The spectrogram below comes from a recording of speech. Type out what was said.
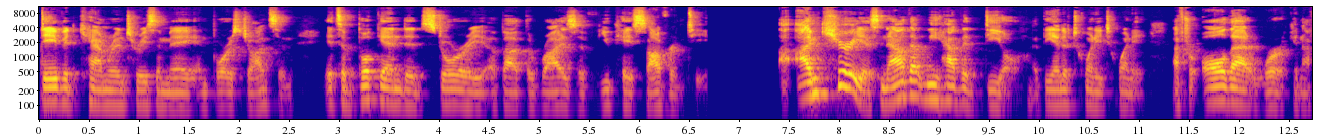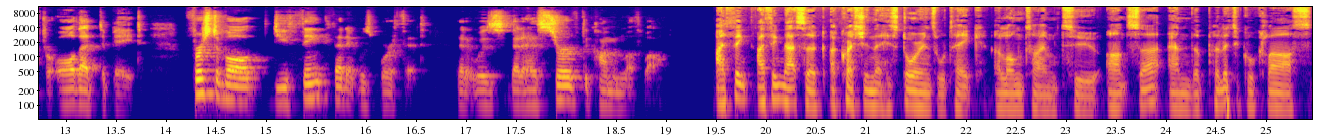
David Cameron, Theresa May, and Boris Johnson, it's a bookended story about the rise of UK sovereignty. I'm curious now that we have a deal at the end of 2020, after all that work and after all that debate, First of all, do you think that it was worth it? That it was that it has served the Commonwealth well? I think I think that's a, a question that historians will take a long time to answer, and the political class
